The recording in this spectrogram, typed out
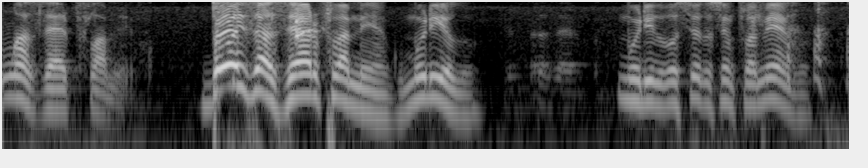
1x0 pro Flamengo. 2x0 Flamengo. Murilo. Murilo, você tá sendo Flamengo?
